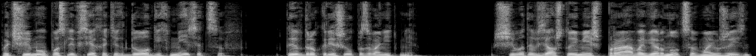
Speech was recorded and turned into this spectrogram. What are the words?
Почему после всех этих долгих месяцев ты вдруг решил позвонить мне? С чего ты взял, что имеешь право вернуться в мою жизнь?»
